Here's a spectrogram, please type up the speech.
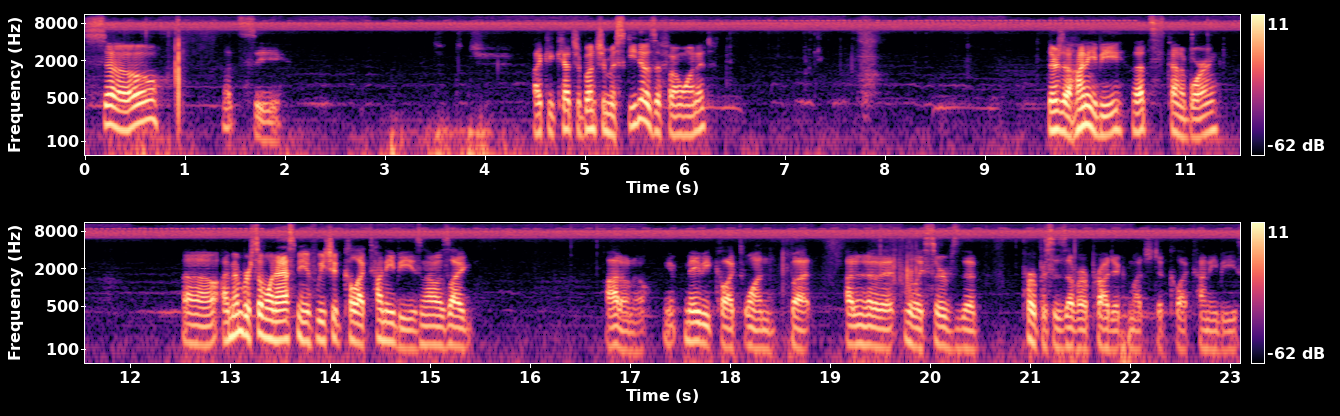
So, let's see. I could catch a bunch of mosquitoes if I wanted. There's a honeybee. That's kind of boring. Uh, I remember someone asked me if we should collect honeybees, and I was like, I don't know, maybe collect one, but I don't know that it really serves the purposes of our project much to collect honeybees.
